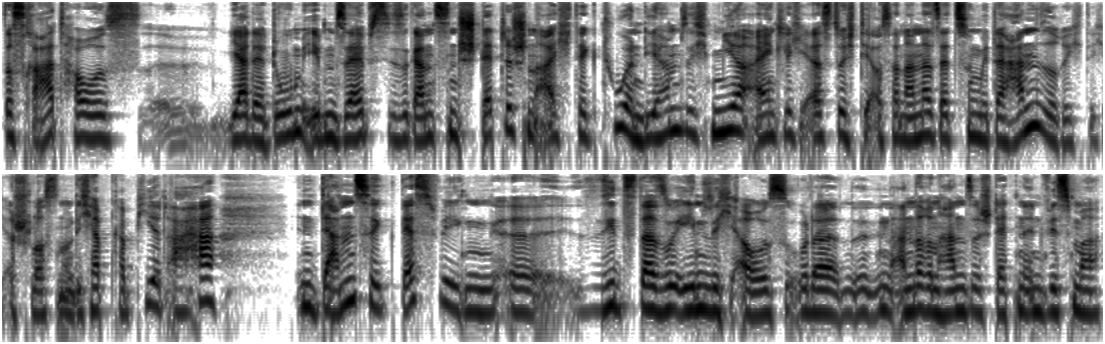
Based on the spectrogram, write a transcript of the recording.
das Rathaus, äh, ja, der Dom eben selbst, diese ganzen städtischen Architekturen, die haben sich mir eigentlich erst durch die Auseinandersetzung mit der Hanse richtig erschlossen. Und ich habe kapiert, aha, in Danzig, deswegen äh, sieht's da so ähnlich aus oder in anderen Hansestädten in Wismar.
